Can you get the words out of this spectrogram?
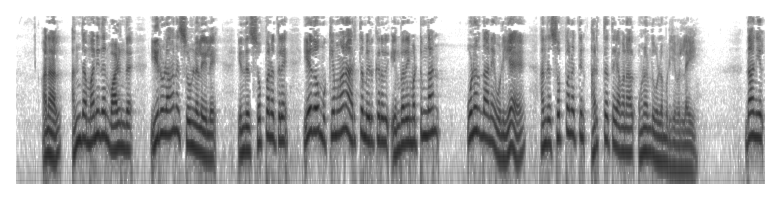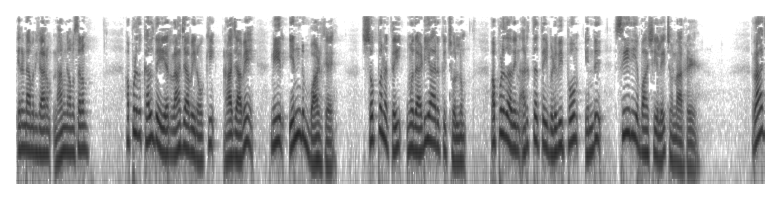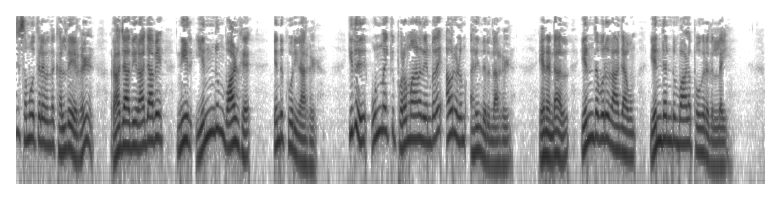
ஆனால் அந்த மனிதன் வாழ்ந்த இருளான சூழ்நிலையிலே இந்த சொப்பனத்திலே ஏதோ முக்கியமான அர்த்தம் இருக்கிறது என்பதை மட்டும்தான் உணர்ந்தானே ஒழிய அந்த சொப்பனத்தின் அர்த்தத்தை அவனால் உணர்ந்து கொள்ள முடியவில்லை. தானியல் இரண்டாம் அதிகாரம் நான்காம் வசனம். அப்பொழுது கல்தேயர் ராஜாவை நோக்கி ராஜாவே நீர் என்றும் வாழ்க. சொப்பனத்தை உமது அடியாருக்கு சொல்லும். அப்பொழுது அதன் அர்த்தத்தை விடுவிப்போம் என்று சீரிய பாஷையிலே சொன்னார்கள். ராஜ சமூகத்திலே வந்த கல்தையர்கள் ராஜாதி ராஜாவே நீர் என்றும் வாழ்க என்று கூறினார்கள். இது உண்மைக்கு புறமானது என்பதை அவர்களும் அறிந்திருந்தார்கள். ஏனென்றால் எந்த ஒரு ராஜாவும் என்றென்றும் வாழப் போகிறதில்லை.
